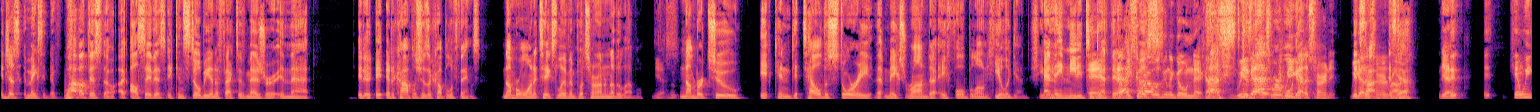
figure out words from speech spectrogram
It just it makes it difficult. Well, how about this though? I, I'll say this: it can still be an effective measure in that it, it it accomplishes a couple of things. Number one, it takes Liv and puts her on another level. Yes. Mm-hmm. Number two, it can get tell the story that makes Ronda a full blown heel again, She and they it. needed to And get there that's because where I was going to go next. That's- we 'cause got that's where we we'll got to turn it. We got to turn It's Ronda. yeah. Yeah. It- it- can we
